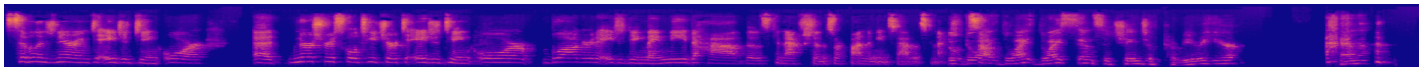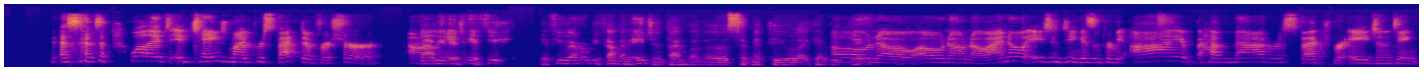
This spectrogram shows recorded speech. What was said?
civil engineering to agenting or a nursery school teacher to agenting or blogger to agenting, they need to have those connections or find the means to have those connections. Do, do so, I do I do I sense a change of career here, Hannah? a sense of, well, it it changed my perspective for sure. Um, I mean, if, if you if you ever become an agent, I'm going to submit to you like every oh, day. no. Oh, no, no. I know agenting isn't for me. I have mad respect for agenting.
